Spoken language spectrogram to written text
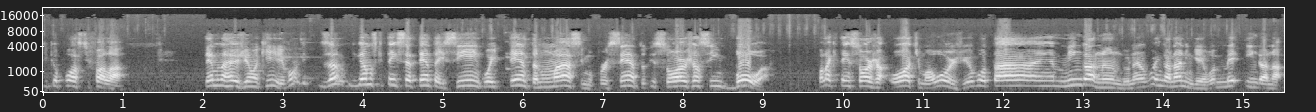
que, que eu posso te falar? temos na região aqui, vamos, digamos que tem 75, 80 no máximo por cento de soja assim boa. Falar que tem soja ótima hoje, eu vou estar tá me enganando, né? Eu vou enganar ninguém, eu vou me enganar,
